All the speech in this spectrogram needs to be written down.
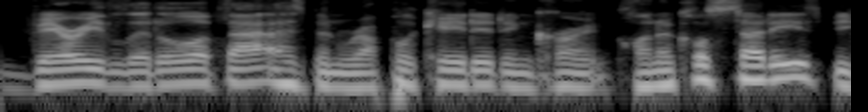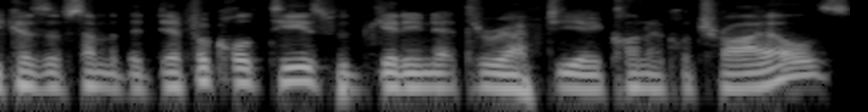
very little of that has been replicated in current clinical studies because of some of the difficulties with getting it through fda clinical trials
